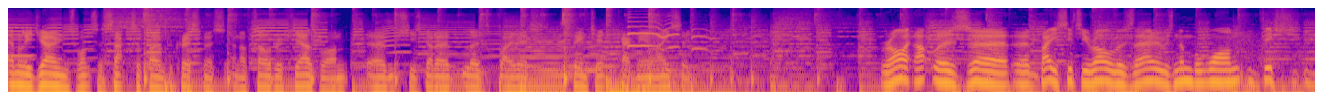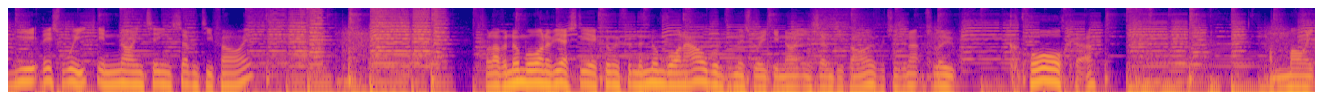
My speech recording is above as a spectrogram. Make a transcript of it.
Emily Jones wants a saxophone for Christmas, and I've told her if she has one, um, she's got to learn to play this. It's Cagney and Lacey. Right, that was uh, the Bay City Rollers. There, it was number one this year, this week in 1975. We'll have a number one of yesteryear coming from the number one album from this week in 1975, which is an absolute corker. I might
